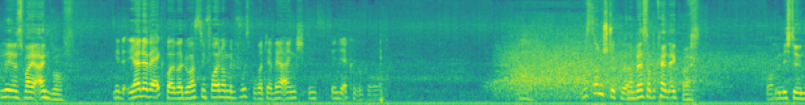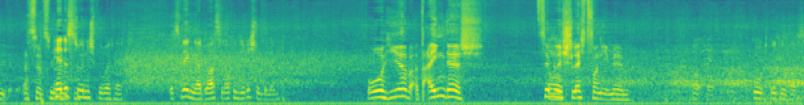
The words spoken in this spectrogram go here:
Nee, es war ja Einwurf. Nee, ja, der wäre Eckball, weil du hast ihn vorher noch mit dem Fuß berührt. Der wäre eigentlich ins, in die Ecke gekommen. Du bist doch ein Stück Dann höher. wäre es aber kein Eckball. Doch. Wenn ich den... Das jetzt Hättest du ihn nicht berührt hättest. Deswegen, ja, du hast ihn auch in die Richtung gelenkt. Oh, hier, Eigendash. Ziemlich Oh. schlecht von ihm eben. Oh, oh. Gut, gut, gut, Horst.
